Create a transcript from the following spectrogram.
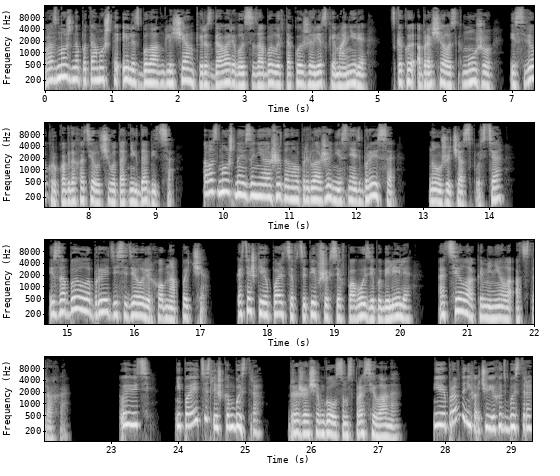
Возможно, потому что Элис была англичанкой и разговаривала с Изабеллой в такой же резкой манере, с какой обращалась к мужу и свекру, когда хотела чего-то от них добиться. А возможно, из-за неожиданного предложения снять Брейса, но уже час спустя, Изабелла Брэди сидела верхом на Пэтче. Костяшки ее пальцев, вцепившихся в поводье, побелели, а тело окаменело от страха. «Вы ведь не поедете слишком быстро?» дрожащим голосом спросила она. «Я и правда не хочу ехать быстро?»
